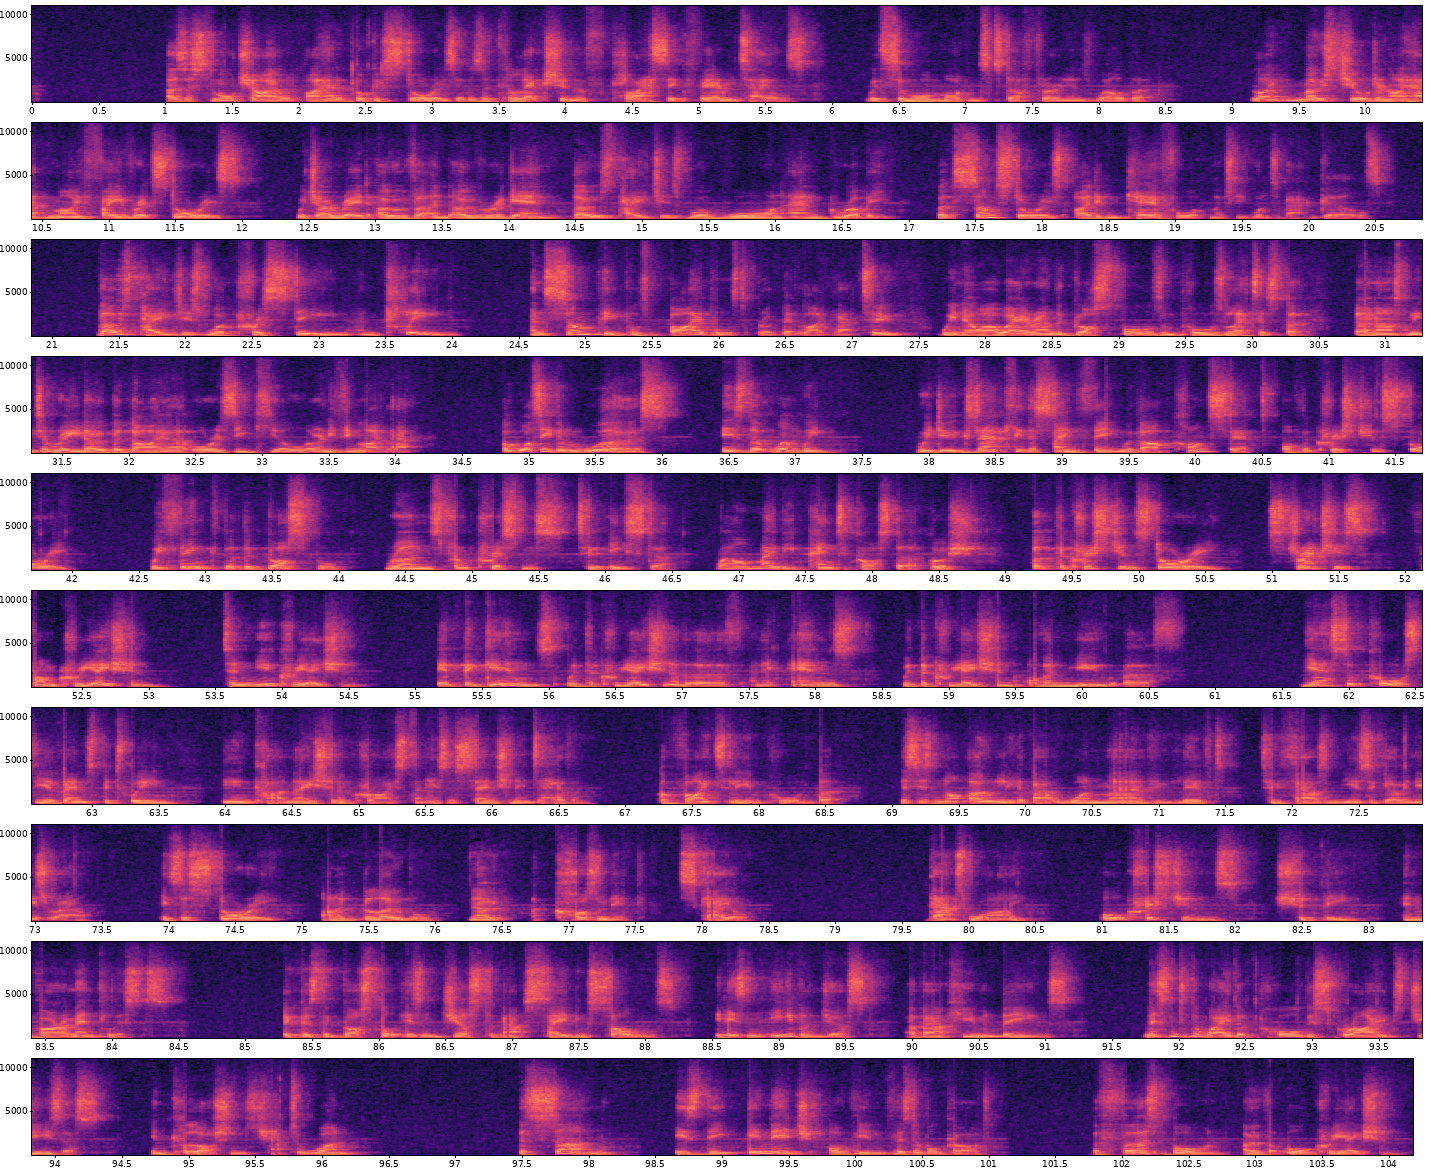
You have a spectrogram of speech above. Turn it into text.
As a small child, I had a book of stories. It was a collection of classic fairy tales with some more modern stuff thrown in as well. But like most children, I had my favorite stories, which I read over and over again. Those pages were worn and grubby, but some stories I didn't care for, mostly ones about girls. Those pages were pristine and clean. And some people's Bibles are a bit like that too. We know our way around the Gospels and Paul's letters, but don't ask me to read Obadiah or Ezekiel or anything like that. But what's even worse is that when we we do exactly the same thing with our concept of the Christian story. We think that the gospel runs from Christmas to Easter. Well, maybe Pentecost at a push, but the Christian story stretches from creation to new creation. It begins with the creation of the earth and it ends with the creation of a new earth. Yes, of course, the events between the incarnation of Christ and his ascension into heaven are vitally important, but this is not only about one man who lived 2,000 years ago in Israel, it's a story on a global, no, a cosmic scale. That's why all Christians should be environmentalists, because the gospel isn't just about saving souls, it isn't even just about human beings. Listen to the way that Paul describes Jesus in Colossians chapter 1. The Son is the image of the invisible God, the firstborn over all creation.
